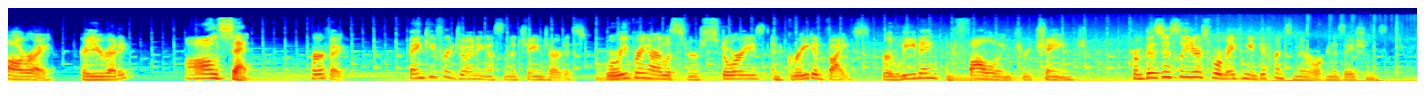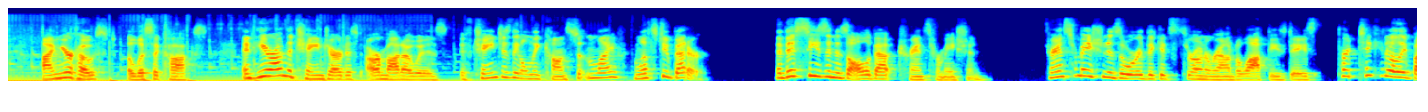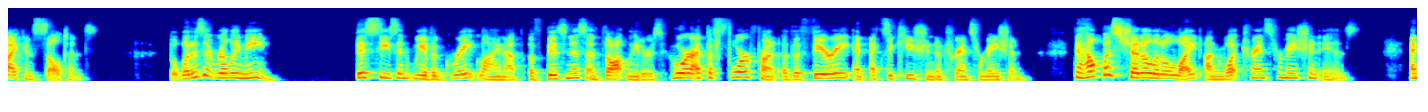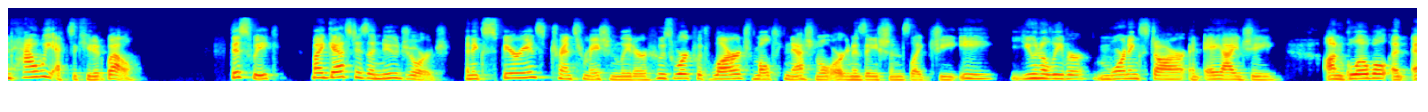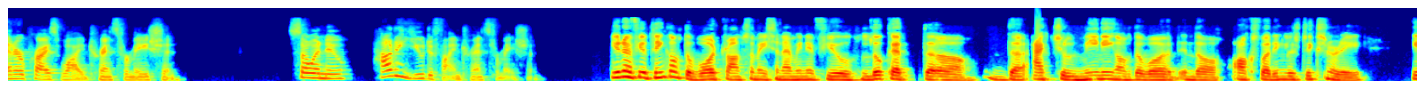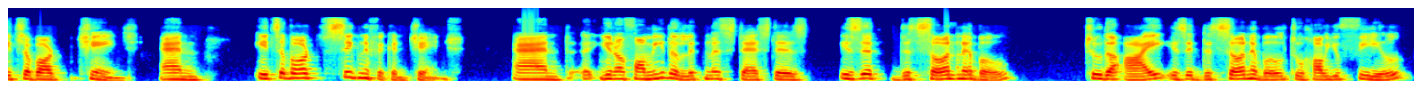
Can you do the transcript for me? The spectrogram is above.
All right. Are you ready? All set. Perfect. Thank you for joining us on The Change Artist, where we bring our listeners stories and great advice for leading and following through change from business leaders who are making a difference in their organizations. I'm your host, Alyssa Cox, and here on The Change Artist, our motto is if change is the only constant in life, let's do better. And this season is all about transformation. Transformation is a word that gets thrown around a lot these days, particularly by consultants. But what does it really mean? This season, we have a great lineup of business and thought leaders who are at the forefront of the theory and execution of transformation to help us shed a little light on what transformation is and how we execute it well. This week, my guest is Anu George, an experienced transformation leader who's worked with large multinational organizations like GE, Unilever, Morningstar, and AIG on global and enterprise wide transformation. So, Anu, how do you define transformation? You know, if you think of the word transformation, I mean, if you look at the the actual meaning of the word in the Oxford English Dictionary, it's about change and it's about significant change. And you know, for me, the litmus test is: is it discernible to the eye? Is it discernible to how you feel?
